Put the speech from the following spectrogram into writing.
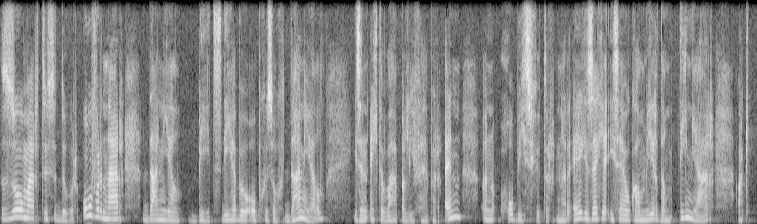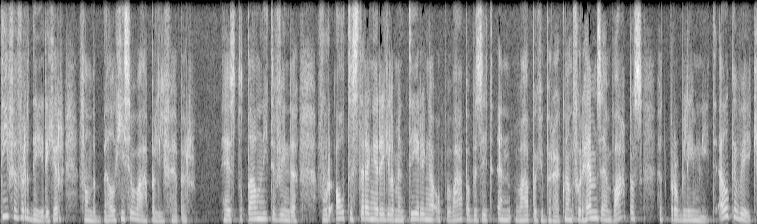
zomaar tussendoor. Over naar Daniel Beets. Die hebben we opgezocht. Daniel is een echte wapenliefhebber en een hobbyschutter. Naar eigen zeggen is hij ook al meer dan tien jaar actieve verdediger van de Belgische wapenliefhebber. Hij is totaal niet te vinden voor al te strenge reglementeringen op wapenbezit en wapengebruik. Want voor hem zijn wapens het probleem niet. Elke week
